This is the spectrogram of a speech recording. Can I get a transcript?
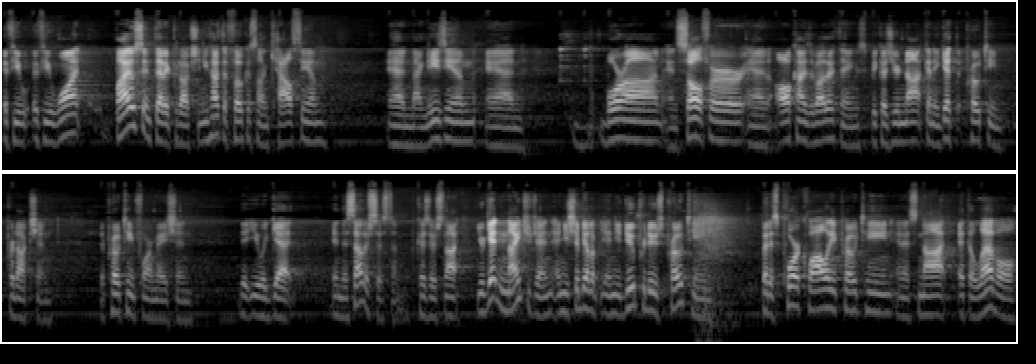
If you, if you want biosynthetic production, you have to focus on calcium and magnesium and boron and sulfur and all kinds of other things because you're not going to get the protein production, the protein formation that you would get in this other system because there's not you're getting nitrogen and you should be able to and you do produce protein but it's poor quality protein and it's not at the level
